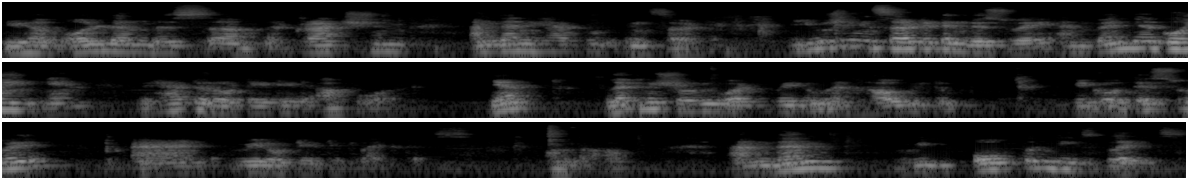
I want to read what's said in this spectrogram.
You have all done this uh, traction, and then you have to insert it. You usually insert it in this way, and when you're going in, we have to rotate it upward. Yeah. So let me show you what we do and how we do. We go this way, and we rotate it like this on the up, and then we open these blades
